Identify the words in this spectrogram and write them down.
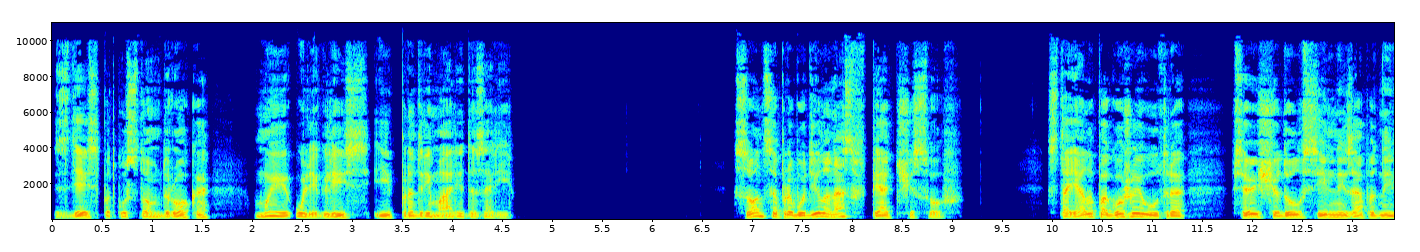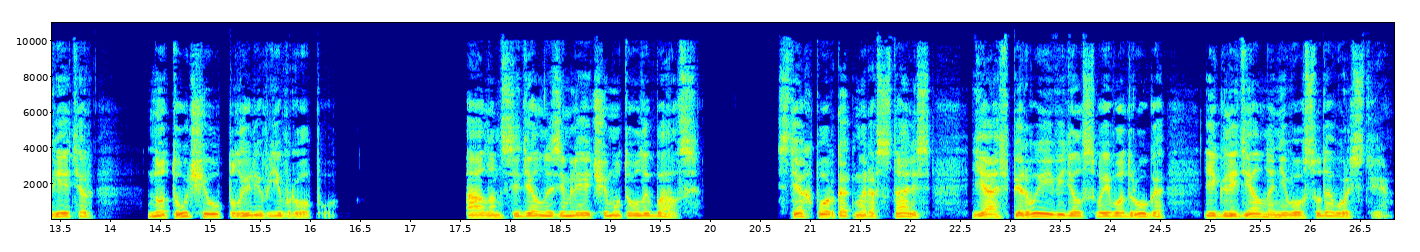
Здесь, под кустом дрока, мы улеглись и продремали до зари. Солнце пробудило нас в пять часов. Стояло погожее утро, все еще дул сильный западный ветер, но тучи уплыли в Европу. Алан сидел на земле и чему-то улыбался. С тех пор, как мы расстались, я впервые видел своего друга и глядел на него с удовольствием.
